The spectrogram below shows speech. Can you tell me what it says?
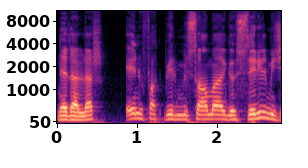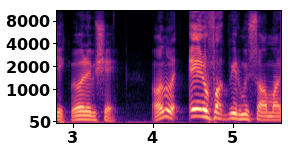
ne derler? En ufak bir müsamaha gösterilmeyecek mi? Öyle bir şey. Anladın mı? En ufak bir müsamaha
